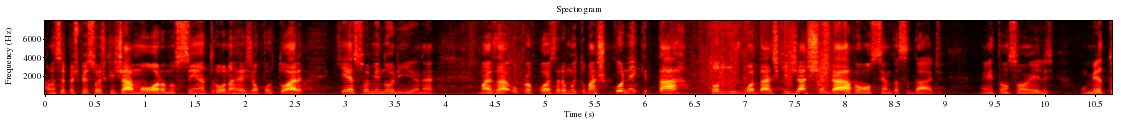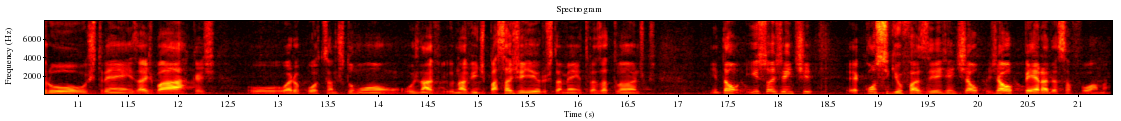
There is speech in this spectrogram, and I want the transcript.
A não ser para as pessoas que já moram no centro ou na região portuária, que é a sua minoria, né? Mas a, o propósito era muito mais conectar todos os modais que já chegavam ao centro da cidade. Então são eles o metrô, os trens, as barcas, o aeroporto Santos Dumont, os navi o navio de passageiros também, transatlânticos. Então, isso a gente é, conseguiu fazer, a gente já, já opera dessa forma.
